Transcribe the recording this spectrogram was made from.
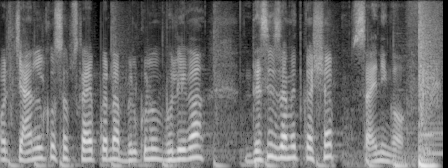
और चैनल को सब्सक्राइब करना बिल्कुल मत भूलिएगा। This is Amit Kashyap signing off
